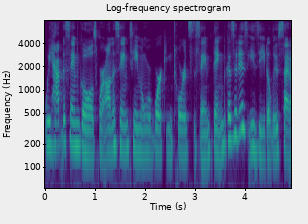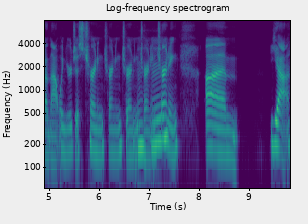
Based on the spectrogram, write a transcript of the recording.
We have the same goals. We're on the same team and we're working towards the same thing. Because it is easy to lose sight on that when you're just churning, churning, churning, churning, Mhm. churning. Um yeah.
